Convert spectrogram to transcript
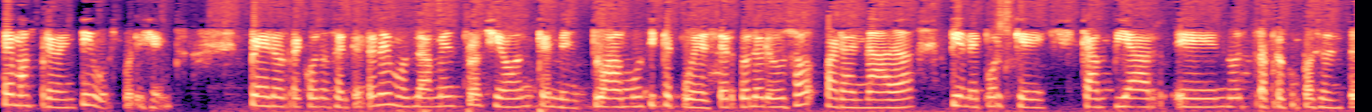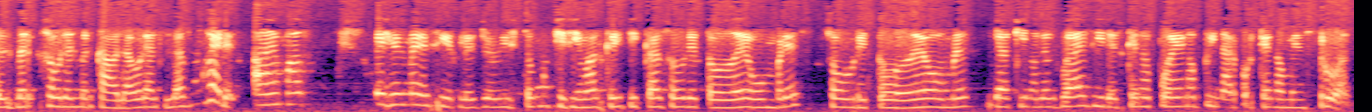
temas preventivos, por ejemplo. Pero reconocer que tenemos la menstruación, que menstruamos y que puede ser doloroso, para nada tiene por qué cambiar eh, nuestra preocupación sobre el mercado laboral de las mujeres. Además, Déjenme decirles, yo he visto muchísimas críticas, sobre todo de hombres, sobre todo de hombres, y aquí no les voy a decir es que no pueden opinar porque no menstruan,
